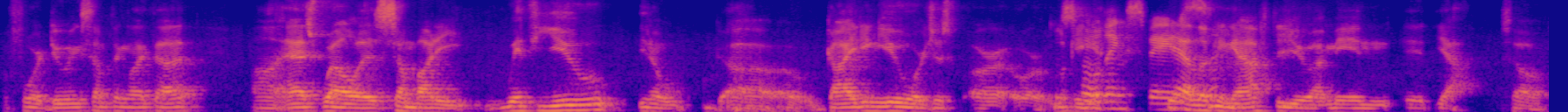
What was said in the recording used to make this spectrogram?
before doing something like that, uh, as well as somebody with you, you know, uh, guiding you or just or or just looking, at, holding space. yeah, looking after you. I mean, it, yeah. So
